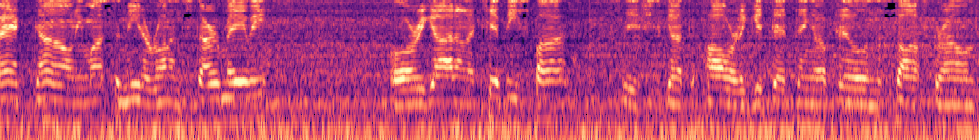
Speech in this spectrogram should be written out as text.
Back down. He must have need a running start maybe. Or he got on a tippy spot. Let's see if she's got the power to get that thing uphill in the soft ground.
